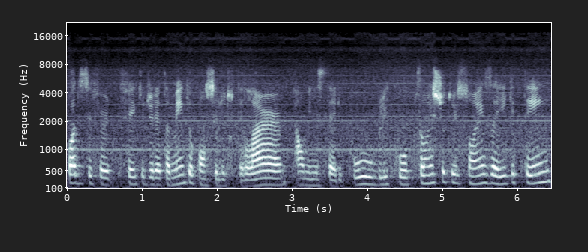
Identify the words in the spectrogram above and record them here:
pode ser feito diretamente ao conselho tutelar, ao Ministério Público. São instituições aí que têm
